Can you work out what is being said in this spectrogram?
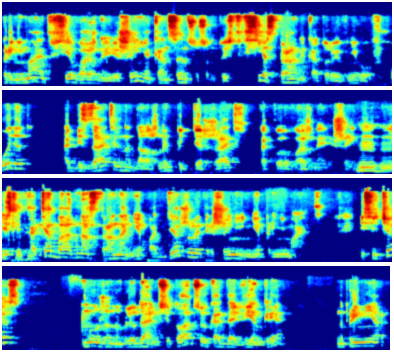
принимает все важные решения консенсусом. То есть все страны, которые в него входят, обязательно должны поддержать такое важное решение. Mm-hmm. Если хотя бы одна страна не поддерживает, решение не принимается. И сейчас мы уже наблюдаем ситуацию, когда Венгрия, например,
